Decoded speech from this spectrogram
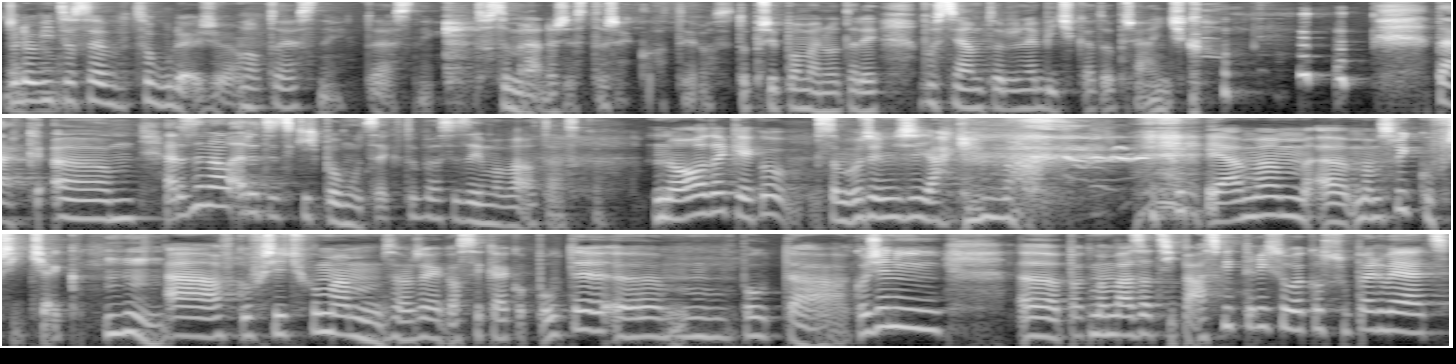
kdo ví, co, se, co bude, že jo? No to je jasný, to je jasný. To jsem ráda, že jsi to řekla, ty jo. Si to připomenu tady, posílám to do nebíčka, to přáníčko. tak, um, arzenál erotických pomůcek, to byla asi zajímavá otázka. No, tak jako samozřejmě, že nějaký má. Já mám, uh, mám svůj kufříček mm-hmm. a v kufříčku mám samozřejmě klasika jako pouta, uh, pouta kožený, uh, pak mám vázací pásky, které jsou jako super věc,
